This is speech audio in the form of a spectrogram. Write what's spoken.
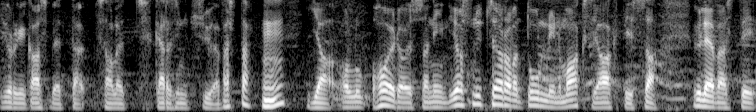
Jyrki Kasvi, että sä olet kärsinyt syövästä mm. ja ollut hoidoissa, niin jos nyt seuraavan tunnin maksiaktissa ylevästi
